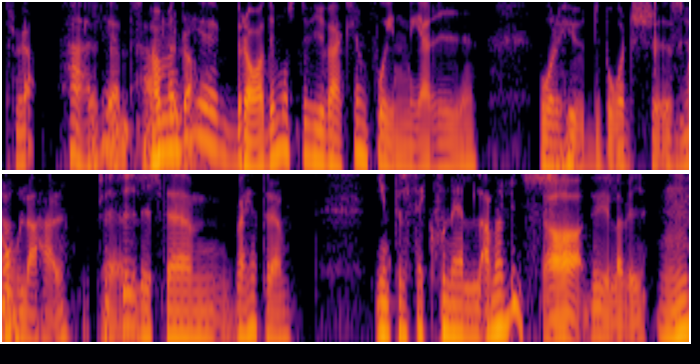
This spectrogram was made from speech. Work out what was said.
tror jag. Härligt. är Ja, men det är bra. Det måste vi ju verkligen få in mer i vår hudvårdsskola här. Precis. Eh, Lite, mm, vad heter det? Intersektionell analys. Ja, det gillar vi. Mm.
